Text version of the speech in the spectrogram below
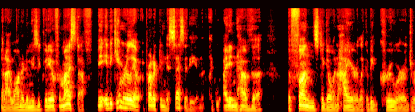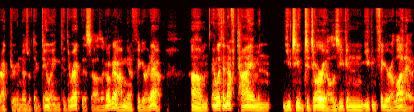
that I wanted a music video for my stuff. It, it became really a, a, product of necessity, and like I didn't have the the funds to go and hire like a big crew or a director who knows what they're doing to direct this. So I was like, okay, I'm gonna figure it out. Um, and with enough time and YouTube tutorials, you can you can figure a lot out.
